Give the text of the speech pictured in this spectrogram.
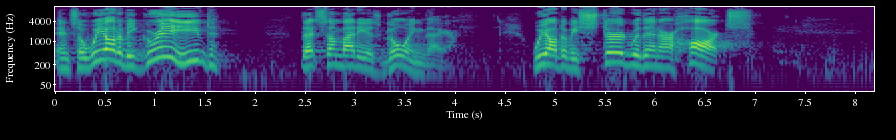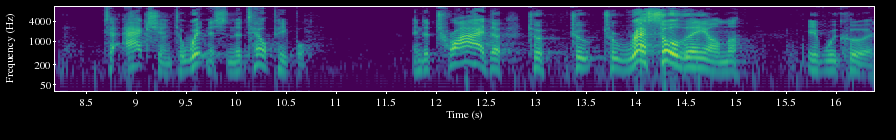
And so we ought to be grieved that somebody is going there. We ought to be stirred within our hearts to action, to witness, and to tell people and to try to, to, to, to wrestle them, if we could,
